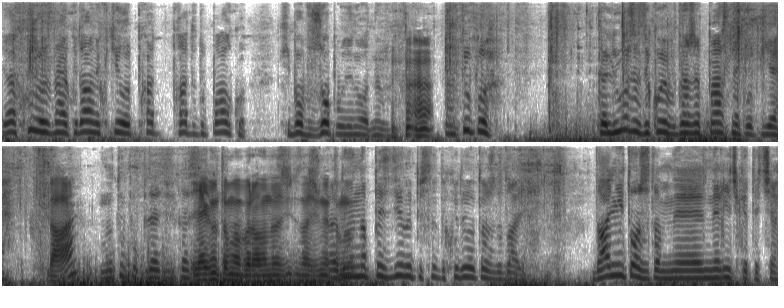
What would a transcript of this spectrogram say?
Я хуй знаю, куди вони хотіли пхати, пхати ту палку, хіба в жопу один одному. Там тупо калюжа, з якої навіть пес не поп'є. Да? Ну тупо, блядь, якась. Як вони там набирали? Значить, вони Я думаю, там... напизділи, пішли, ходили теж додалі. Дальній теж там не, не річка тече,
